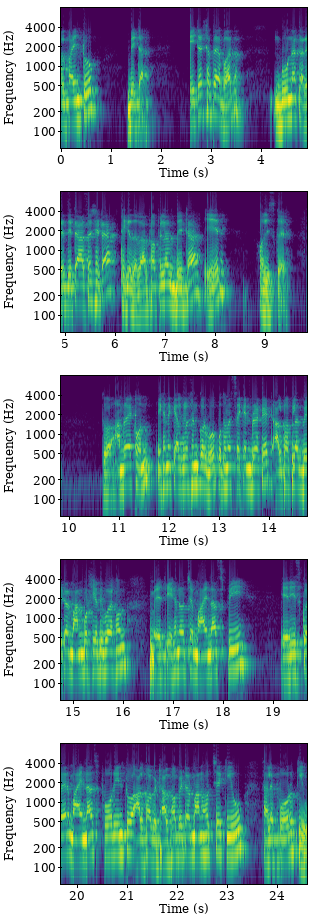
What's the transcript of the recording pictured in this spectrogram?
আলফা ইন্টু বেটা। এটার সাথে আবার গুণ আকারে যেটা আছে সেটা থেকে যাবে, আলফা প্লাস বেটা এর হোল স্কোয়ার। তো আমরা এখন এখানে ক্যালকুলেশন করব। প্রথমে সেকেন্ড ব্র্যাকেট আলফা প্লাস বেটার মান বসিয়ে দিব এখন। এখানে হচ্ছে মাইনাস পি এর square minus four into alpha beta alpha বেটার মান হচ্ছে কিউ তাহলে ফোর কিউ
